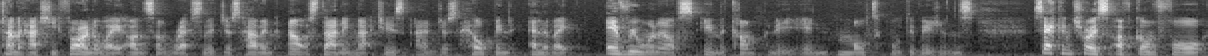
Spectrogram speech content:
Tanahashi, far and away unsung wrestler, just having outstanding matches and just helping elevate everyone else in the company in multiple divisions. Second choice, I've gone for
